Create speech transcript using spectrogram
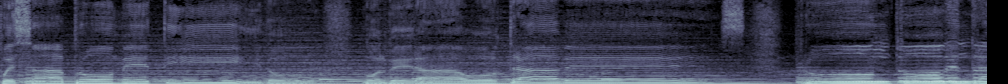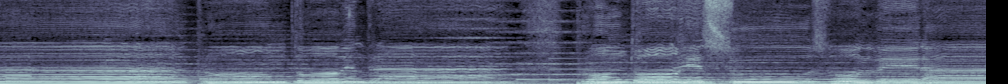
pues ha prometido volverá otra vez pronto vendrá, pronto vendrá, pronto Jesús volverá.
